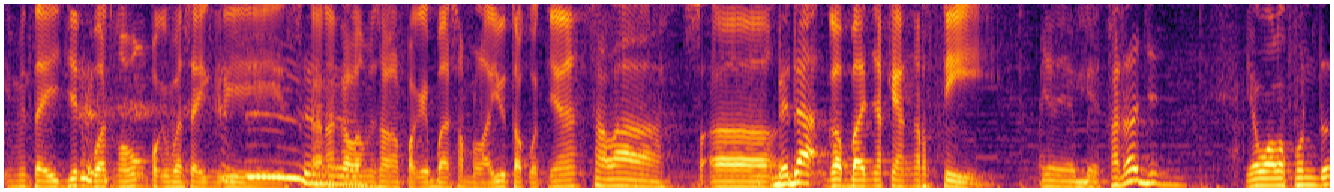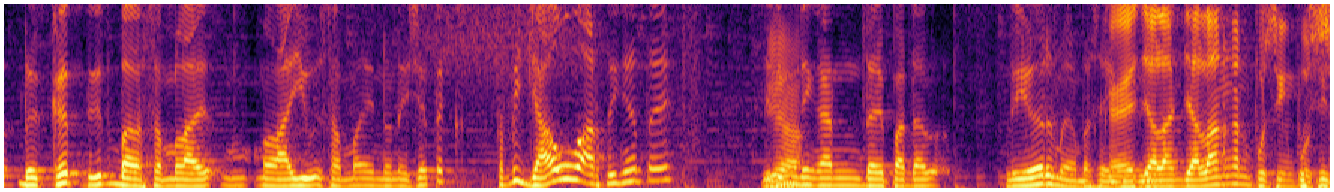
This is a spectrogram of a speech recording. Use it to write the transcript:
minta izin buat ngomong pakai bahasa Inggris karena kalau misalkan pakai bahasa Melayu takutnya salah. eh, Beda. nggak banyak yang ngerti Ya ya, Be. karena ya walaupun de- deket gitu bahasa Melayu, Melayu sama Indonesia teh tapi jauh artinya teh. Jadi Iya. mendingan daripada liar memang bahasa kayak jalan-jalan kan pusing-pusing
